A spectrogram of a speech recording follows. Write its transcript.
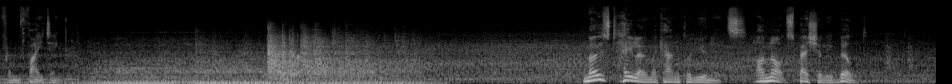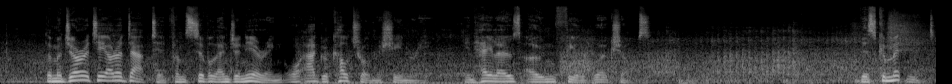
from fighting. Most Halo mechanical units are not specially built. The majority are adapted from civil engineering or agricultural machinery in Halo's own field workshops. This commitment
